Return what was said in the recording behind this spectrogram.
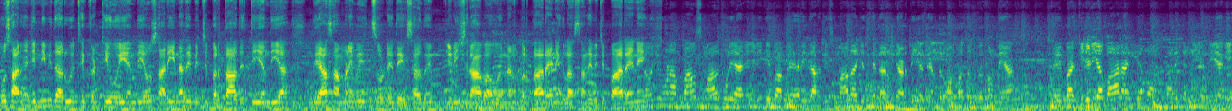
ਉਹ ਸਾਰੀਆਂ ਜਿੰਨੀ ਵੀ दारू ਇੱਥੇ ਇਕੱਠੀ ਹੋਈ ਜਾਂਦੀ ਆ ਉਹ ਸਾਰੀ ਇਹਨਾਂ ਦੇ ਵਿੱਚ ਵਰਤਾ ਦਿੱਤੀ ਜਾਂਦੀ ਆ ਤੇ ਆ ਸਾਹਮਣੇ ਬਈ ਤੁਹਾਡੇ ਦੇਖ ਸਕਦੇ ਹੋ ਜਿਹੜੀ ਸ਼ਰਾਬ ਆ ਉਹ ਇਹਨਾਂ ਨੂੰ ਵਰਤਾ ਰਹੇ ਨੇ ਗਲਾਸਾਂ ਦੇ ਵਿੱਚ ਪਾ ਰਹੇ ਨੇ ਲਓ ਜੀ ਹੁਣ ਆਪਾਂ ਉਹ ਸਮਾਧ ਕੋਲੇ ਆ ਗਏ ਜਿਹੜੀ ਕਿ ਬਾਬੇ ਹਰੀਦਾਸ ਦੀ ਸਮਾਧ ਆ ਜਿੱਥੇ दारू ਚੜਦੀ ਆ ਤੇ ਅੰਦਰੋਂ ਆਪਾਂ ਤੁਹਾਨੂੰ ਦਿਖਾਉਨੇ ਆ ਤੇ ਬਾਕੀ ਜਿਹੜੀ ਆ ਬਾਹਰ ਆ ਗਈ ਆ ਦਾਰੂ ਸਾਰੀ ਚੱਲੀ ਜਾਂਦੀ ਹੈਗੀ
